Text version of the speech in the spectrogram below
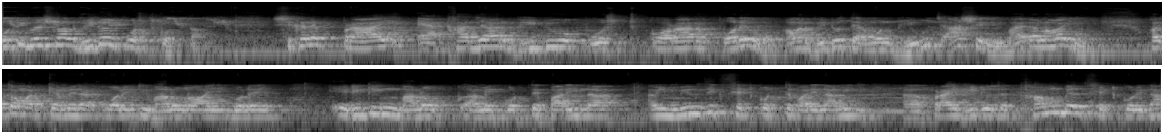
মোটিভেশনাল ভিডিওই পোস্ট করতাম। সেখানে প্রায় এক হাজার ভিডিও পোস্ট করার পরেও আমার ভিডিও তেমন ভিউজ আসেনি ভাইরাল হয়নি। হয়তো আমার ক্যামেরা কোয়ালিটি ভালো নয় বলে এডিটিং ভালো আমি করতে পারি না, আমি মিউজিক সেট করতে পারি না, আমি প্রায় ভিডিওতে থাম্বেল সেট করি না।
